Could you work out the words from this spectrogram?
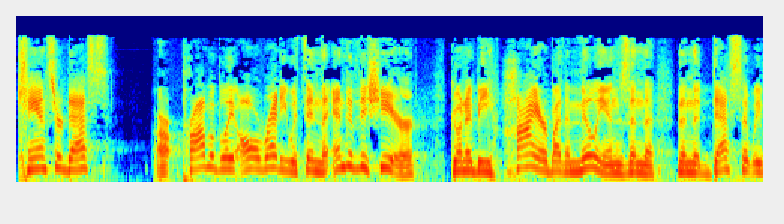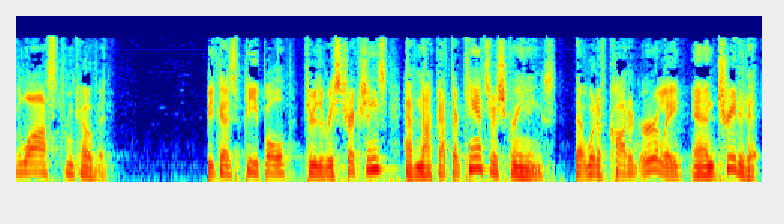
Cancer deaths are probably already within the end of this year going to be higher by the millions than the, than the deaths that we've lost from COVID. Because people, through the restrictions, have not got their cancer screenings that would have caught it early and treated it.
